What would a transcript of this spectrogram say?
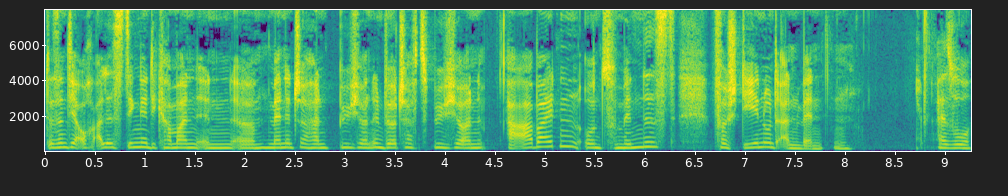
Das sind ja auch alles Dinge, die kann man in äh, Managerhandbüchern, in Wirtschaftsbüchern erarbeiten und zumindest verstehen und anwenden. Also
